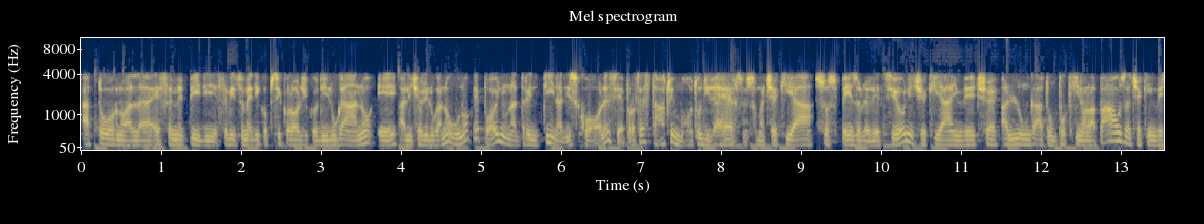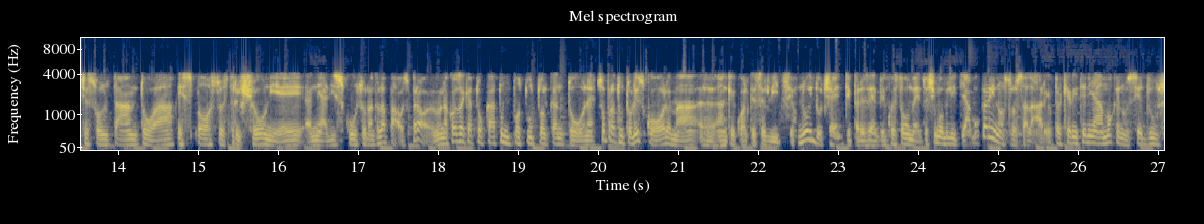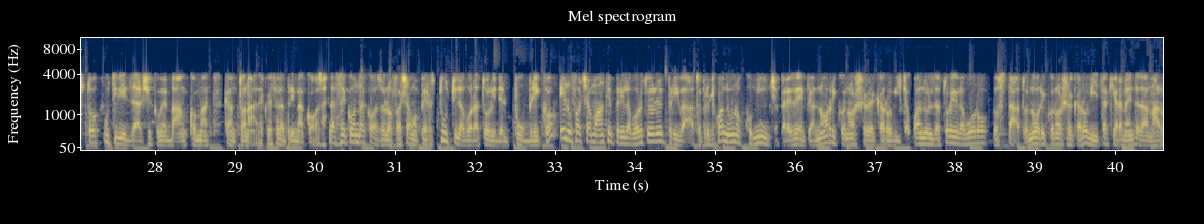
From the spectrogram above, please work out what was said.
attorno al SMP di Servizio Medico Psicologico di Lugano e al liceo di Lugano 1 e poi in una trentina di scuole si è protestato in modo diverso, insomma c'è chi ha sospeso le lezioni, c'è chi ha invece allungato un pochino la pausa, c'è chi invece soltanto ha esposto striscioni e ne ha discusso durante la pausa, però è una cosa che ha toccato un po' tutto il cantone, soprattutto le scuole ma eh, anche qualche servizio. Noi docenti per esempio in questo momento ci mobilitiamo per il nostro salario perché riteniamo che non sia giusto utilizzarci come bancomat cantonale, questa è la prima cosa. La seconda cosa lo facciamo per tutti i lavoratori del pubblico e lo facciamo anche per i lavoratori del privato, perché quando uno comincia per esempio a non riconoscere il caro vita, quando il datore di lavoro, lo Stato, non riconosce il caro vita chiaramente dà un argomento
